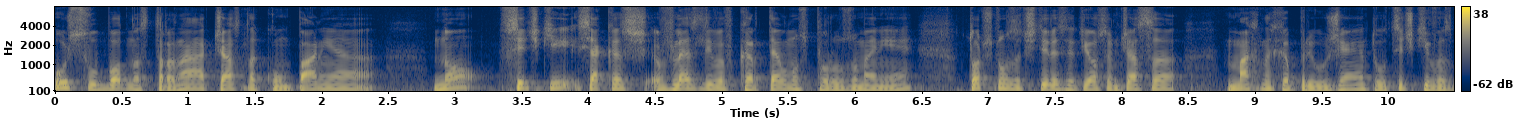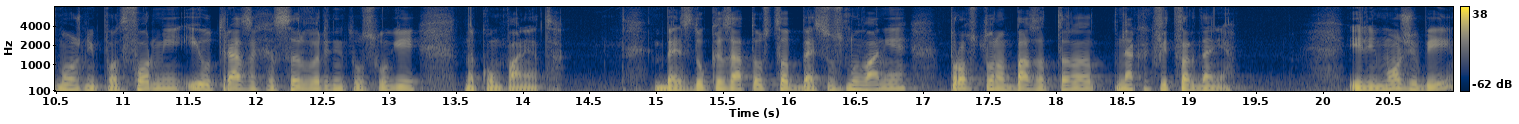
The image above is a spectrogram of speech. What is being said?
Уж свободна страна, частна компания, но всички сякаш влезли в картелно споразумение, точно за 48 часа махнаха приложението от всички възможни платформи и отрязаха сървърните услуги на компанията. Без доказателства, без основание, просто на базата на някакви твърдения. Или може би,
